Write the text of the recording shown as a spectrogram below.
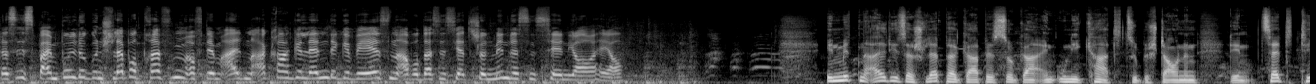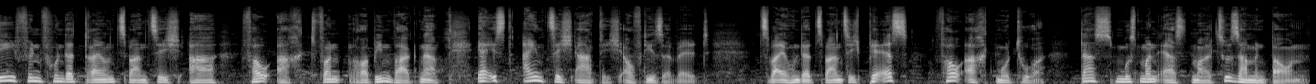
Das ist beim Bulldog- und Schleppertreffen auf dem alten Agra-Gelände gewesen, aber das ist jetzt schon mindestens zehn Jahre her. Inmitten all dieser Schlepper gab es sogar ein Unikat zu bestaunen, den ZT 523A V8 von Robin Wagner. Er ist einzigartig auf dieser Welt. 220 PS V8-Motor. Das muss man erst mal zusammenbauen.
